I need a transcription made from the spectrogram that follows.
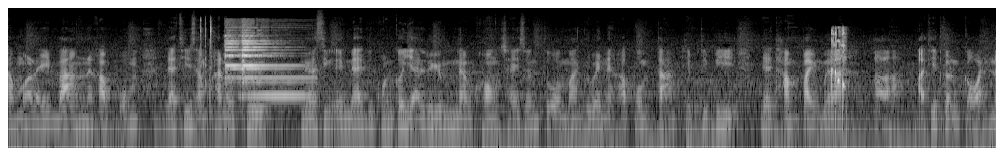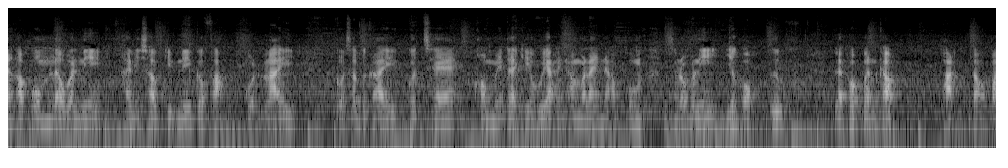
ทำอะไรบ้างนะครับผม และที่สำคัญก็คือเนื้อสิ่งอื่นใดทุกคนก็อย่าลืมนำของใช้ส่วนตัวมาด้วยนะครับผมตามคลิปที่พี่ได้ทำไปเมื่ออ่ออาทิตย์ก่อนๆนะครับผมแล้ววันนี้ใครที่ชอบคลิปนี้ก็ฝากกดไลค์กด subscribe กดแชร์ คอมเมนต์ใต้คลิปว่าอยากให้ทำอะไรนะครับผมสำหรับวันนี้ยกอกอึบและพบกันครับผัดต่อไป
